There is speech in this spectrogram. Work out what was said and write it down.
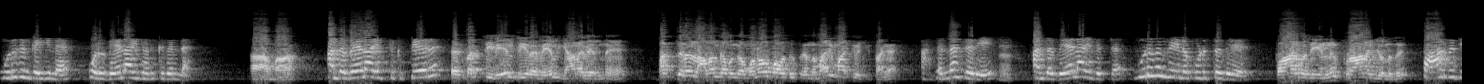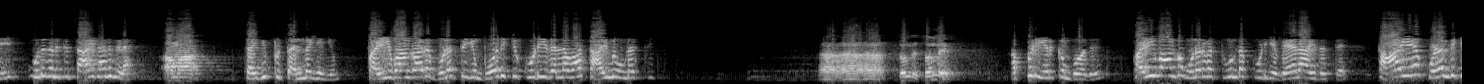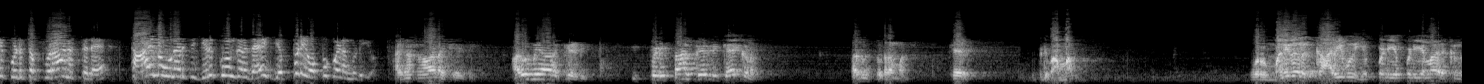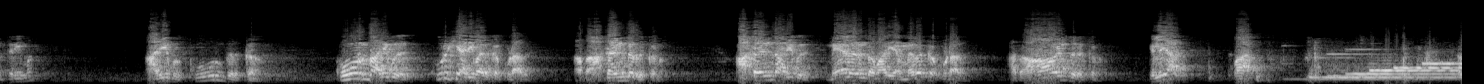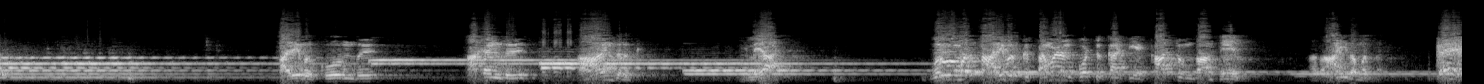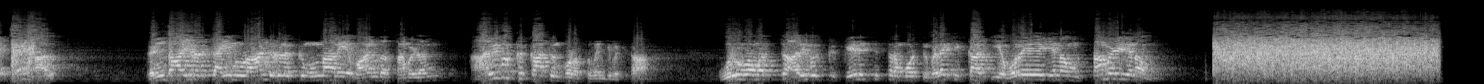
முருகன் கையில ஒரு வேலாயுதம் இருக்குதுல்ல? ஆமா. அந்த வேலாயுதத்துக்கு பேரு? சக்தி வேல் வீரவேல் ஞானவேல்னு பக்தர்கள் அவங்க அவங்க மனோபாவத்துக்கு தகுந்த மாதிரி மாத்தி வச்சுட்டாங்க அதெல்லாம் சரி. அந்த வேலாயுதத்தை முருகன் கையில கொடுத்தது? பார்வதின்னு புராணம் சொல்லுது. பார்வதி முருகனுக்கு தாய் தானுங்களே ஆமா. சகிப்பு தன்மையையும் பழிவாங்காத குணத்தையும் போதிக்க கூடியதல்லவா தாய்மை உணர்ச்சி. சொல்லு சொல்லு. அப்படி இருக்கும்போது பழிவாங்க உணர்வை தூண்டக்கூடிய வேலாயுதத்தை தாயே குழந்தைக்கு கொடுத்த புராணத்துல தாய்மை உணர்ச்சி இருக்குங்கிறத எப்படி ஒப்புக்கொள்ள முடியும்? அழகான கேள்வி. அருமையான கேள்வி. இப்படித்தான் கேள்வி கேட்கணும். அது சொல்றமா கேள்வி இப்படி ஒரு மனிதனுக்கு அறிவு எப்படி எப்படி எல்லாம் இருக்கணும் தெரியுமா? அறிவு கூர்ந்து இருக்கணும். கூர்ந்த அறிவு குறுகிய அறிவா இருக்கக்கூடாது. அது அகழ்ந்து இருக்கணும். அகழ்ந்த அறிவு மேலிருந்த வாரியா மிதக்க கூடாது அது ஆழ்ந்து இருக்கணும். இல்லையா? அறிவு கூர்ந்து அகன்று ஆழ்ந்திருக்கு. இல்லையா? உருவமற்ற அறிவுக்கு தமிழன் போட்டு காட்டிய காற்றும் தான் தேல் அது ஆயுதம் அல்ல. இரண்டாயிரத்தி ஐநூறு ஆண்டுகளுக்கு முன்னாலே வாழ்ந்த தமிழன் அறிவுக்கு காற்றும் போட துவங்கிவிட்டான். உருவமற்ற அறிவுக்கு கேலி சித்திரம் போட்டு விளக்கி காட்டிய ஒரே இனம் தமிழ் இனம்.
